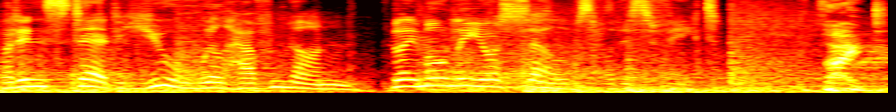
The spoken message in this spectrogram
but instead you will have none. Blame only yourselves for this fate. Fight!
